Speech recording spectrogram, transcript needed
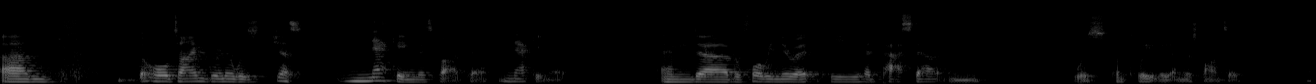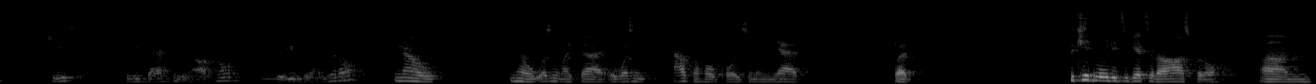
um, the whole time Bruno was just necking this vodka, necking it. And uh, before we knew it, he had passed out and was completely unresponsive. Jesus. Did he die from the alcohol? Were you blamed at all? No, no, it wasn't like that. It wasn't alcohol poisoning yet, but the kid needed to get to the hospital. Um,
